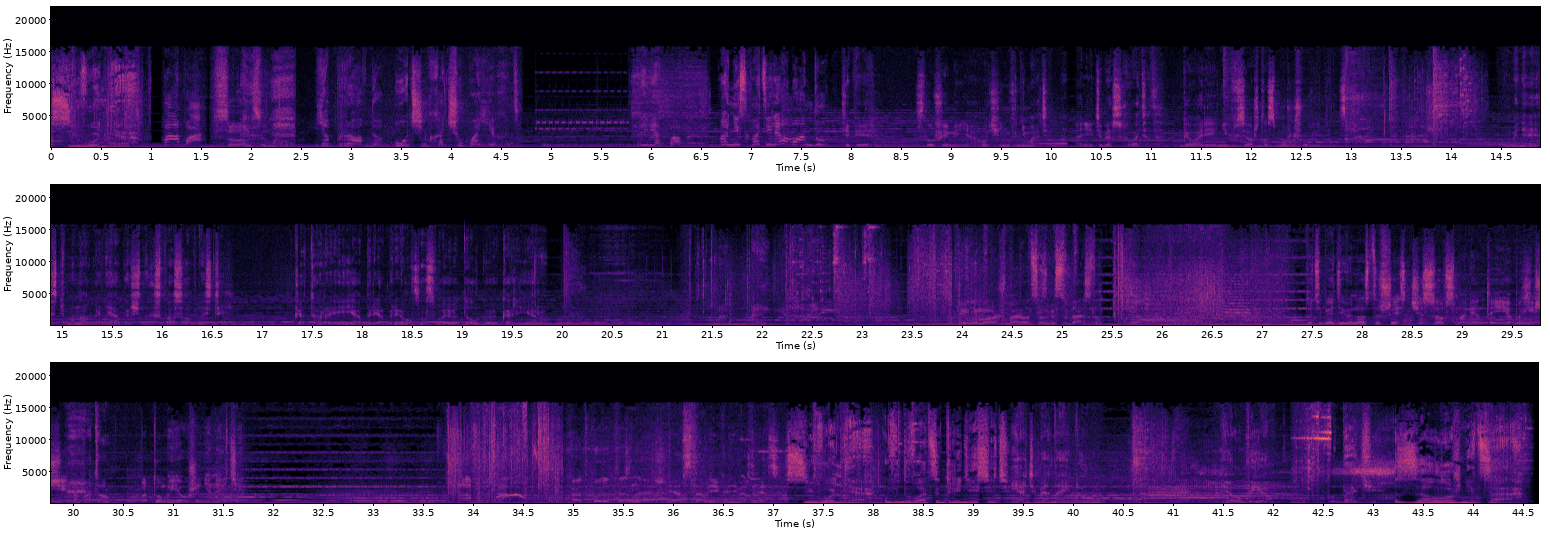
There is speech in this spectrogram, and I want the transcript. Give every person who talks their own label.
Speaker 1: Сегодня
Speaker 2: Папа!
Speaker 3: Солнце мое.
Speaker 2: Я правда очень хочу поехать. Привет, пап. Они схватили Аманду.
Speaker 3: Теперь слушай меня очень внимательно. Они тебя схватят. Говори им все, что сможешь увидеть. У меня есть много необычных способностей, которые я приобрел за свою долгую карьеру.
Speaker 4: Ты не можешь бороться с государством.
Speaker 5: У тебя 96 часов с момента ее похищения.
Speaker 3: А потом
Speaker 5: Потом ее уже не найти.
Speaker 4: Откуда ты знаешь?
Speaker 3: я отставник, а не мертвец.
Speaker 1: сегодня в 23.10.
Speaker 3: Я тебя найду и убью.
Speaker 4: Удачи.
Speaker 1: Заложница.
